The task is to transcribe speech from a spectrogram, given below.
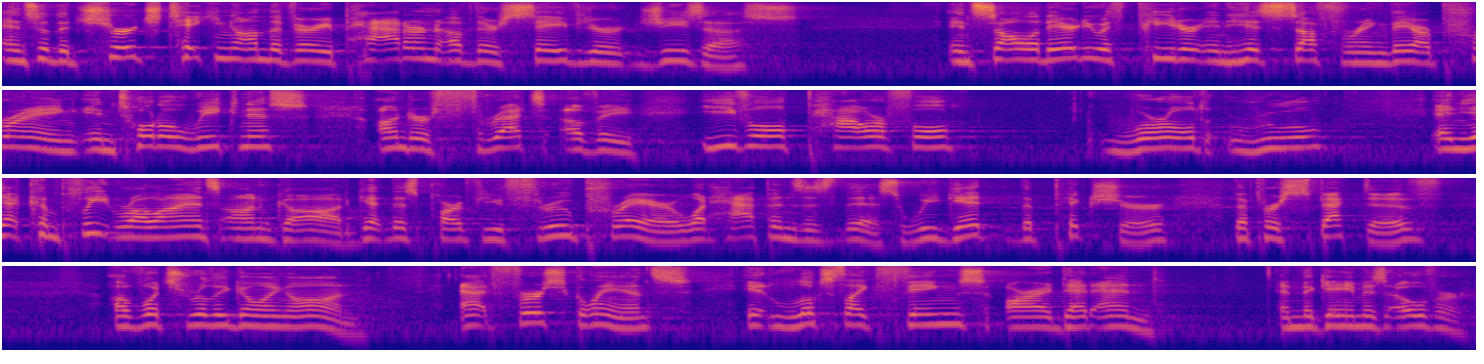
And so the church, taking on the very pattern of their Savior Jesus, in solidarity with Peter in his suffering, they are praying in total weakness under threat of a evil, powerful world rule, and yet complete reliance on God. Get this part for you through prayer. What happens is this we get the picture, the perspective of what's really going on. At first glance, it looks like things are a dead end and the game is over.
